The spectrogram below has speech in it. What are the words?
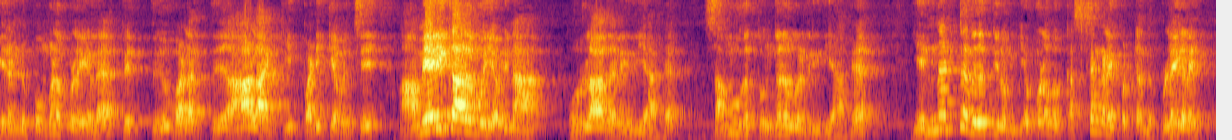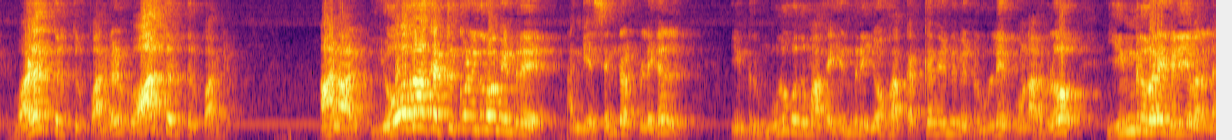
இரண்டு பொம்பளை பிள்ளைகளை பெற்று வளர்த்து ஆளாக்கி படிக்க வச்சு அமெரிக்காவில் போய் அப்படின்னா பொருளாதார ரீதியாக சமூக தொந்தரவுகள் ரீதியாக எண்ணற்ற விதத்திலும் எவ்வளவு கஷ்டங்களை பட்டு அந்த பிள்ளைகளை வளர்த்தெடுத்திருப்பார்கள் வார்த்தெடுத்திருப்பார்கள். ஆனால் யோகா கற்றுக்கொள்கிறோம் என்று அங்கே சென்ற பிள்ளைகள் இன்று முழுவதுமாக என்று யோகா கற்க வேண்டும் என்று உள்ளே போனார்களோ இன்று வரை வெளியே வரல.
